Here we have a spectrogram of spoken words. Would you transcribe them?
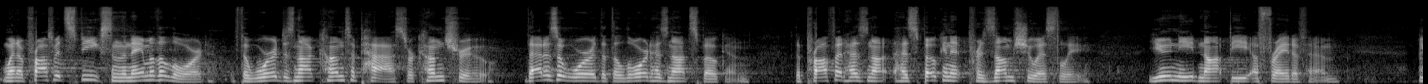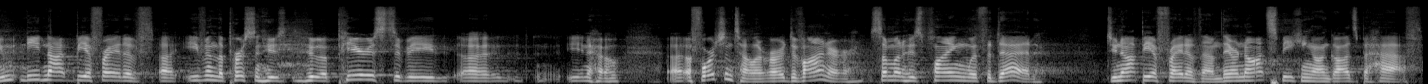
When a prophet speaks in the name of the Lord, if the word does not come to pass or come true, that is a word that the Lord has not spoken. The prophet has, not, has spoken it presumptuously. You need not be afraid of him. You need not be afraid of uh, even the person who's, who appears to be, uh, you know, a fortune teller or a diviner, someone who's playing with the dead. Do not be afraid of them. They are not speaking on God's behalf.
